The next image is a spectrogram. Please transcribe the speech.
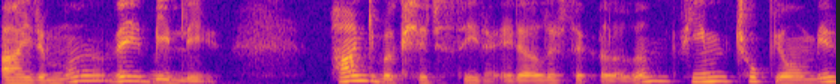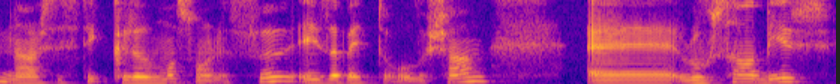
ayrımı ve birliği. Hangi bakış açısıyla ele alırsak alalım, film çok yoğun bir narsistik kırılma sonrası Elizabeth'te oluşan e, ruhsal bir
